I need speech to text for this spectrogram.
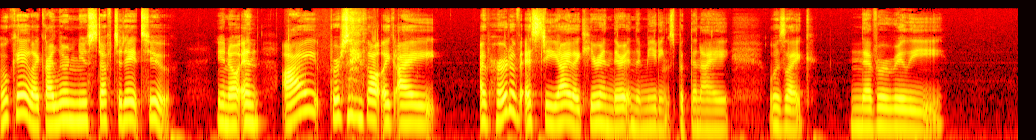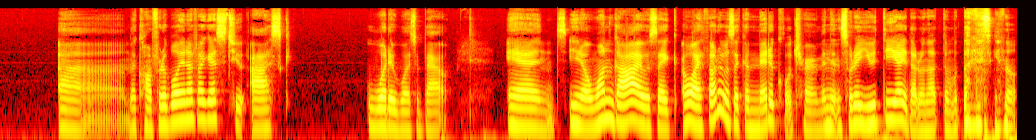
okay, like I learned new stuff today too, you know. And I personally thought like I, I've heard of SDI like here and there in the meetings, but then I was like never really um, comfortable enough, I guess, to ask what it was about. And, you know, one guy was like, oh, I thought it was like a medical term. And then それ UTI だろうなって思ったんですけど、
